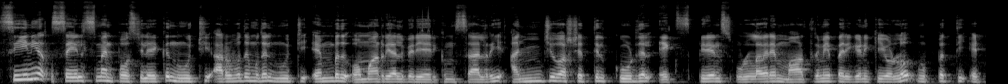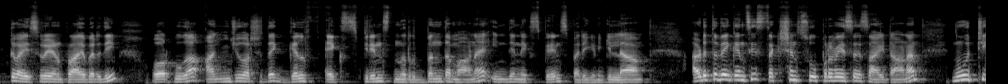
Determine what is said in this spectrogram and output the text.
സീനിയർ സെയിൽസ്മാൻ പോസ്റ്റിലേക്ക് നൂറ്റി അറുപത് മുതൽ നൂറ്റി എൺപത് ഒമാർ റിയാൽ വരെയായിരിക്കും സാലറി. അഞ്ച് വർഷത്തിൽ കൂടുതൽ എക്സ്പീരിയൻസ് ഉള്ളവരെ മാത്രമേ പരിഗണിക്കുകയുള്ളൂ. മുപ്പത്തി എട്ട് വയസ്സ് വരെയാണ് പ്രായപരിധി. ഓർക്കുക അഞ്ച് വർഷത്തെ ഗൾഫ് എക്സ്പീരിയൻസ് നിർബന്ധമാണ്. ഇന്ത്യൻ എക്സ്പീരിയൻസ് പരിഗണിക്കില്ല. അടുത്ത വേക്കൻസി സെക്ഷൻ സൂപ്പർവൈസേഴ്സ് ആയിട്ടാണ്. നൂറ്റി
